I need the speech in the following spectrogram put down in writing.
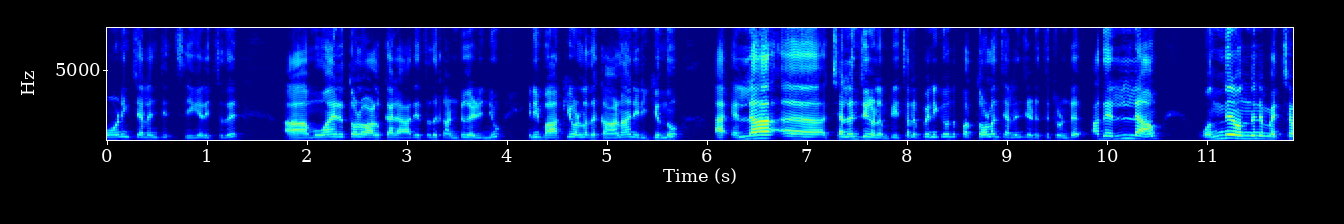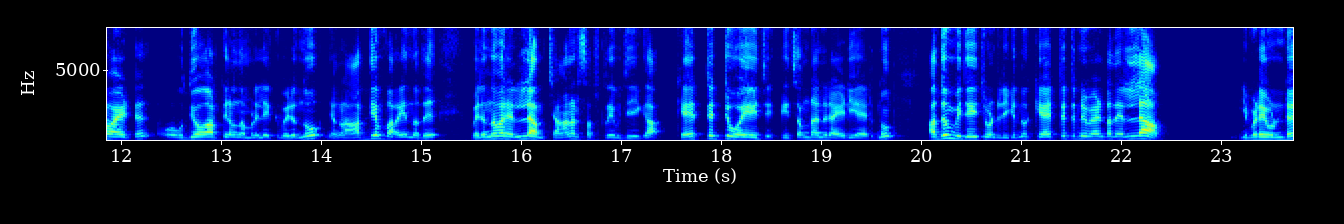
മോർണിംഗ് ചലഞ്ച് സ്വീകരിച്ചത്. മൂവായിരത്തോളം ആൾക്കാർ ആദ്യത്തത് കണ്ടു കഴിഞ്ഞു. ഇനി ബാക്കിയുള്ളത് കാണാനിരിക്കുന്നു. എല്ലാ ചലഞ്ചുകളും ടീച്ചർ ഇപ്പോൾ എനിക്ക് ഒന്ന് പത്തോളം ചലഞ്ച് എടുത്തിട്ടുണ്ട്. അതെല്ലാം ഒന്നിനൊന്നിന് മെച്ചമായിട്ട് ഉദ്യോഗാർത്ഥികൾ നമ്മളിലേക്ക് വരുന്നു. ഞങ്ങൾ ആദ്യം പറയുന്നത് വരുന്നവരെല്ലാം ചാനൽ സബ്സ്ക്രൈബ് ചെയ്യുക. കേറ്ററ്റ് ഏജ് ടീച്ചറിന്റെ തന്നെ ഒരു ഐഡിയ ആയിരുന്നു. അതും വിജയിച്ചുകൊണ്ടിരിക്കുന്നു. കേറ്ററ്റിന് വേണ്ടതെല്ലാം ഇവിടെയുണ്ട്.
